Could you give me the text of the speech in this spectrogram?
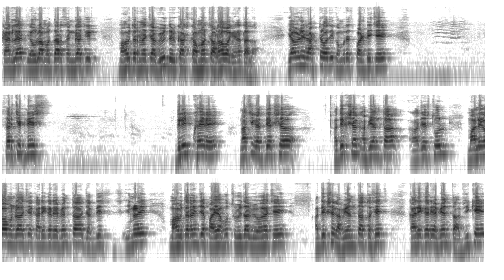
कार्यालयात येवला मतदारसंघातील महावितरणाच्या विविध विकास कामांचा आढावा घेण्यात आला. यावेळी राष्ट्रवादी काँग्रेस पार्टीचे सरचिटणीस दिलीप खैरे नाशिक अध्यक्ष अधीक्षक अभियंता राजेश थूल मालेगाव मंडळाचे कार्यकारी अभियंता जगदीश इंगळे महावितरणचे पायाभूत सुविधा विभागाचे अधीक्षक अभियंता तसेच कार्यकारी अभियंता व्ही के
